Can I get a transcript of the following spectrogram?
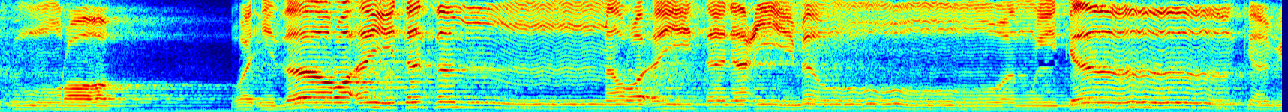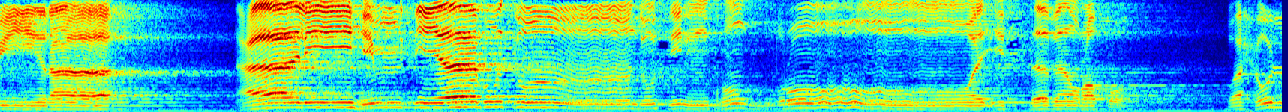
منثورا وإذا رأيت ثم رأيت نعيما وملكا كبيرا عاليهم ثياب سندس خضر واستبرق وحلوا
